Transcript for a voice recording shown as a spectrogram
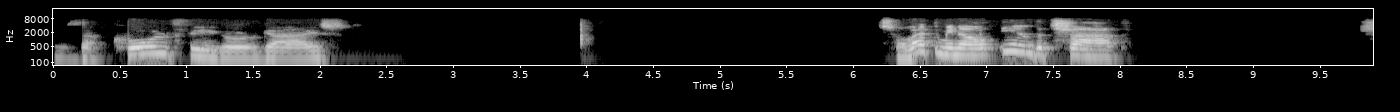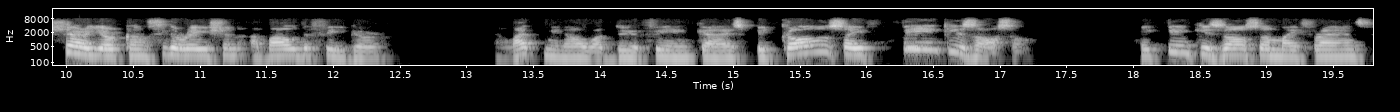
It's a cool figure, guys. So let me know in the chat, share your consideration about the figure, and let me know what do you think, guys, because I think it's awesome. I think it's awesome, my friends.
